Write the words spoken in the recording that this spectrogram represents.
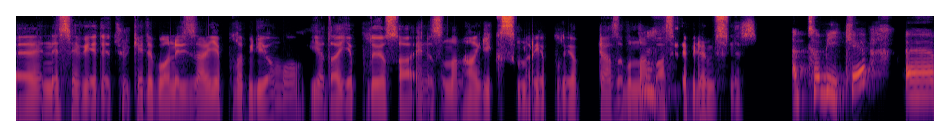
e, ne seviyede? Türkiye'de bu analizler yapılabiliyor mu? Ya da yapılıyorsa en azından hangi kısımları yapılıyor? Biraz da bundan bahsedebilir misiniz? E, tabii ki. E,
